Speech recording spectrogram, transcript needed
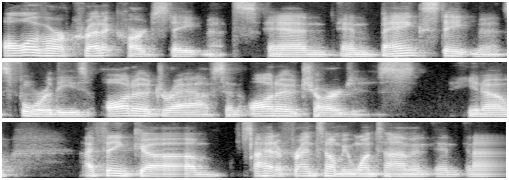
all of our credit card statements and and bank statements for these auto drafts and auto charges. You know i think um, i had a friend tell me one time and, and, and I,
